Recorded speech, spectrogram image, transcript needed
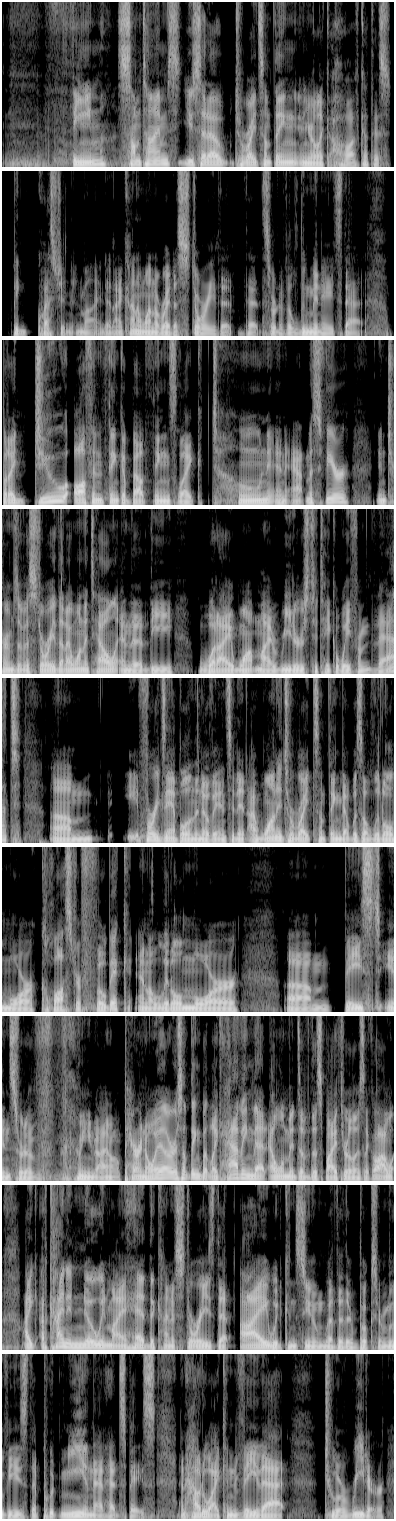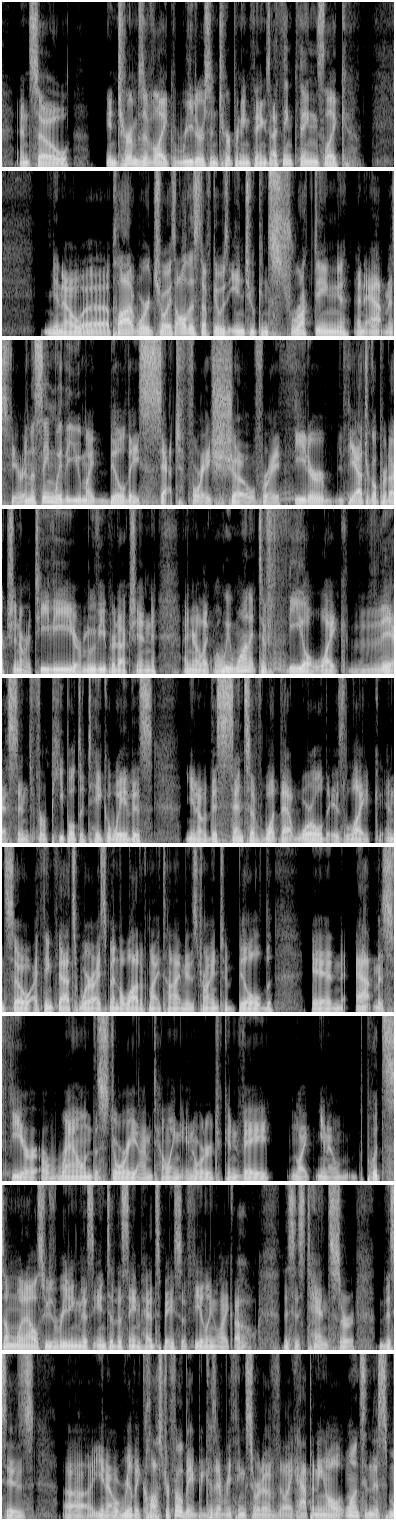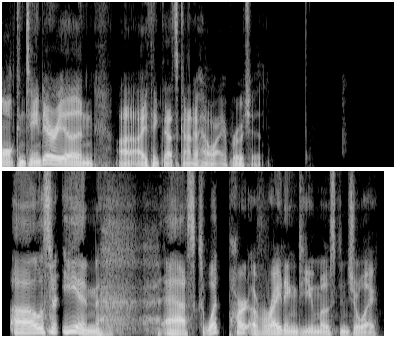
theme. Sometimes you set out to write something and you're like, "Oh, I've got this big question in mind and I kind of want to write a story that that sort of illuminates that." But I do often think about things like tone and atmosphere in terms of a story that I want to tell and the the what I want my readers to take away from that. Um, for example, in the Nova incident, I wanted to write something that was a little more claustrophobic and a little more um, based in sort of, I mean, I don't know, paranoia or something, but like having that element of the spy thriller is like, oh, I, I, I kind of know in my head the kind of stories that I would consume, whether they're books or movies, that put me in that headspace. And how do I convey that to a reader? And so, in terms of like readers interpreting things, I think things like you know, uh, plot, word choice, all this stuff goes into constructing an atmosphere in the same way that you might build a set for a show, for a theater, theatrical production or a TV or movie production. And you're like, well, we want it to feel like this and for people to take away this, you know, this sense of what that world is like. And so I think that's where I spend a lot of my time is trying to build an atmosphere around the story I'm telling in order to convey like you know put someone else who's reading this into the same headspace of feeling like oh this is tense or this is uh, you know really claustrophobic because everything's sort of like happening all at once in this small contained area and uh, i think that's kind of how i approach it Uh, listener Ian asks, "What part of writing do you most enjoy?"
